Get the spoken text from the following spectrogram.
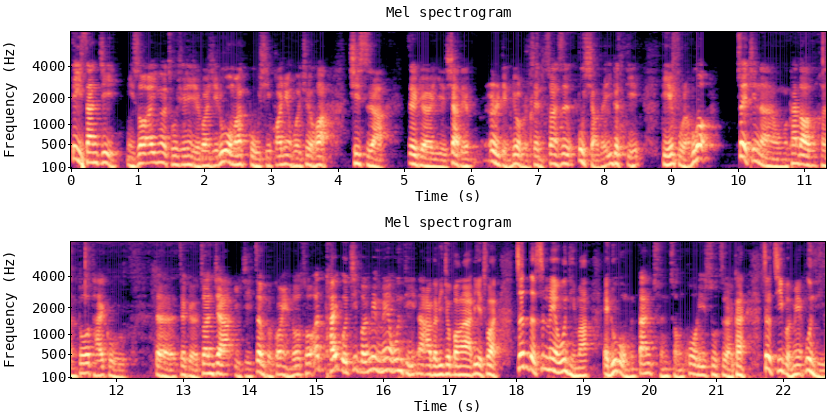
第三季你说，因为除权息的关系，如果我们股息还原回去的话，其实啊，这个也下跌二点六 percent，算是不小的一个跌跌幅了。不过最近呢，我们看到很多台股的这个专家以及政府官员都说，呃，台股基本面没有问题。那阿格力就帮大家列出来，真的是没有问题吗？诶，如果我们单纯从获利数字来看，这个基本面问题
